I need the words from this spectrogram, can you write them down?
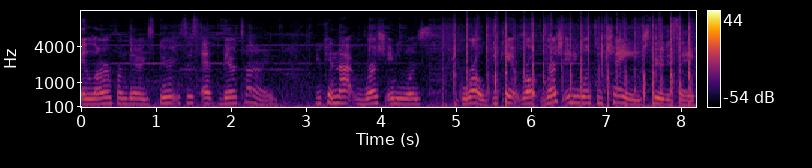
and learn from their experiences at their time. You cannot rush anyone's growth. You can't ru- rush anyone to change spirit is saying.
